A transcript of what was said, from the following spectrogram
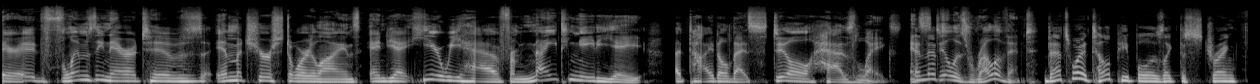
They're flimsy narratives, immature storylines, and yet here we have from 1988 a title that still has legs and, And still is relevant. that's why I tell people is like the strength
